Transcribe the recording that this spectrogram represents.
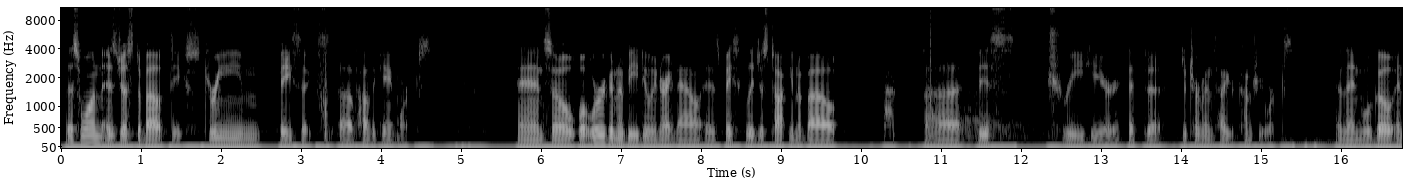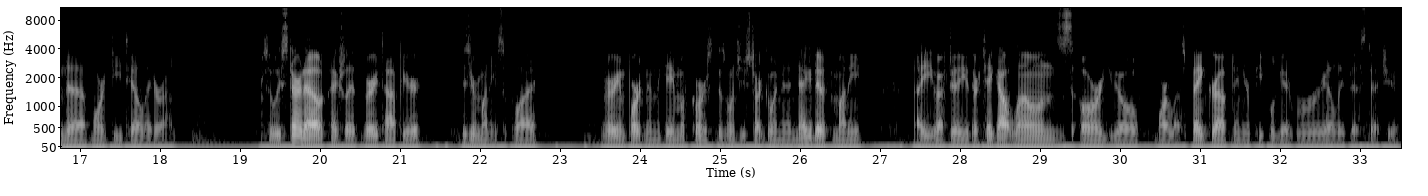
this one is just about the extreme basics of how the game works. And so what we're going to be doing right now is basically just talking about uh, this tree here that uh, determines how your country works. And then we'll go into more detail later on. So we start out, actually at the very top here, is your money supply. Very important in the game, of course, because once you start going into negative money, uh, you have to either take out loans or you go more or less bankrupt and your people get really pissed at you.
